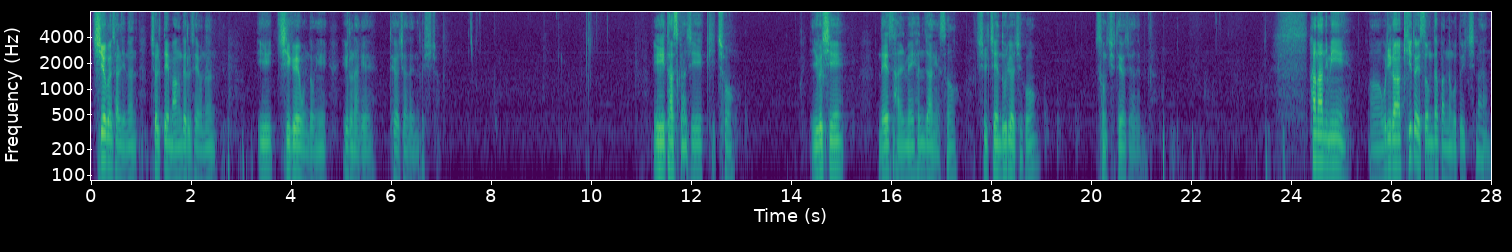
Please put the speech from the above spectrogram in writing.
지역을 살리는 절대 망대를 세우는 이 지교의 운동이 일어나게 되어져야 되는 것이죠. 이 다섯 가지 기초 이것이 내 삶의 현장에서 실제 누려지고 성취되어져야 됩니다. 하나님이 어, 우리가 기도해서 응답받는 것도 있지만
